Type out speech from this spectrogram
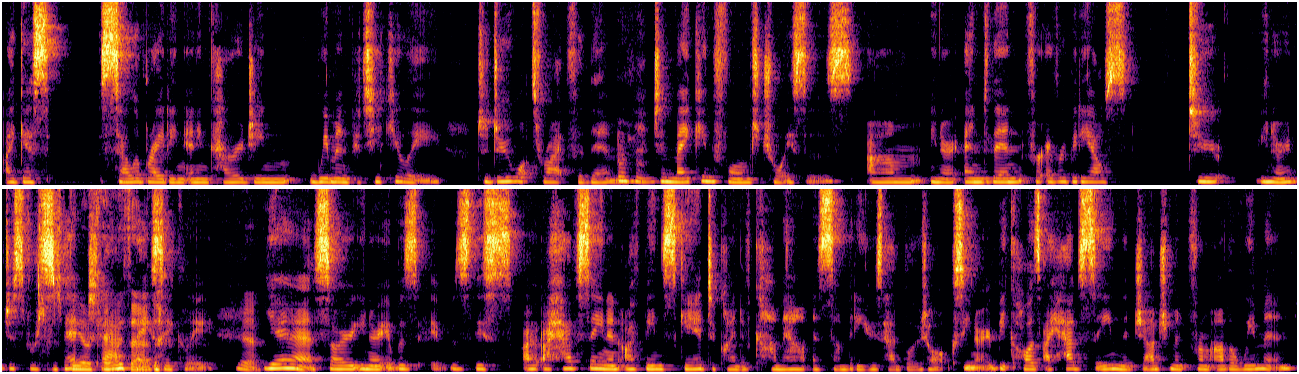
I guess celebrating and encouraging women, particularly, to do what's right for them, Mm-hmm. to make informed choices, um, you know, and then for everybody else to, you know, just respect okay that, that. basically. Yeah. Yeah, so you know, it was it was this. I, I have seen, and I've been scared to kind of come out as somebody who's had Botox, you know, because I have seen the judgment from other women,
